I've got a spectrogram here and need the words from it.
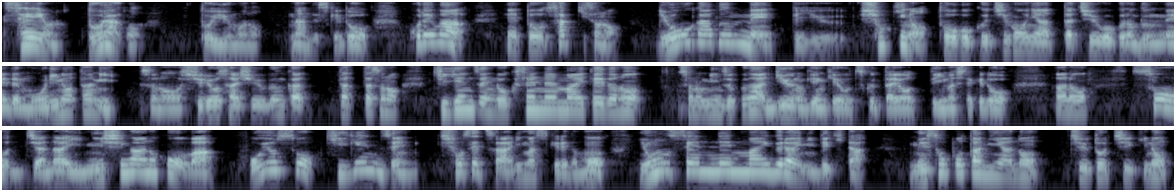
西洋のドラゴンというものなんですけど、これは、えっ、ー、と、さっきその、両河文明っていう初期の東北地方にあった中国の文明で森の民、その狩猟採集文化だったその紀元前6000年前程度のその民族が竜の原型を作ったよって言いましたけど、あの、そうじゃない西側の方は、およそ紀元前諸説ありますけれども、4000年前ぐらいにできたメソポタミアの中東地域の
